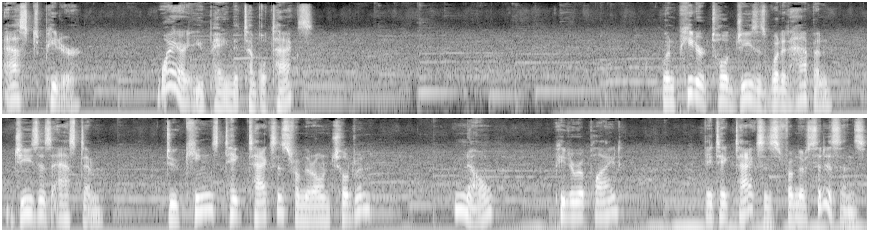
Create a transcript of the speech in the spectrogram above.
asked Peter, Why aren't you paying the temple tax? When Peter told Jesus what had happened, Jesus asked him, Do kings take taxes from their own children? No, Peter replied. They take taxes from their citizens,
